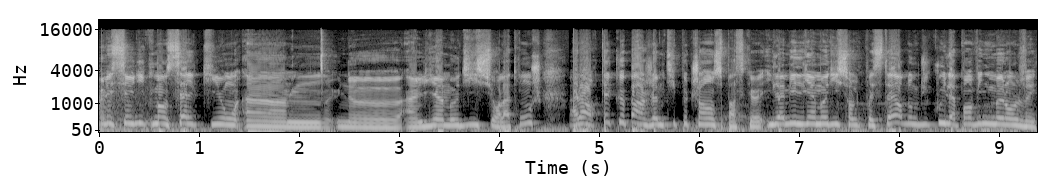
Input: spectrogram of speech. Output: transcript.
me laisser uniquement celles qui ont un, lien maudit sur la tronche. Alors, quelque part, j'ai un petit peu de chance, parce qu'il a mis le lien maudit sur le quester, donc du coup, il n'a pas envie de me l'enlever.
